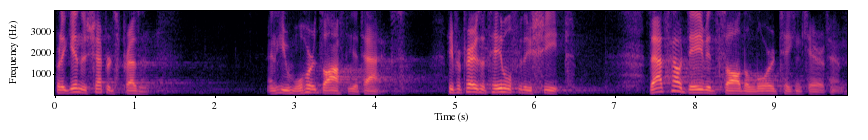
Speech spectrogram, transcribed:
but again, the shepherd's present. And he wards off the attacks. He prepares a table for these sheep. That's how David saw the Lord taking care of him.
